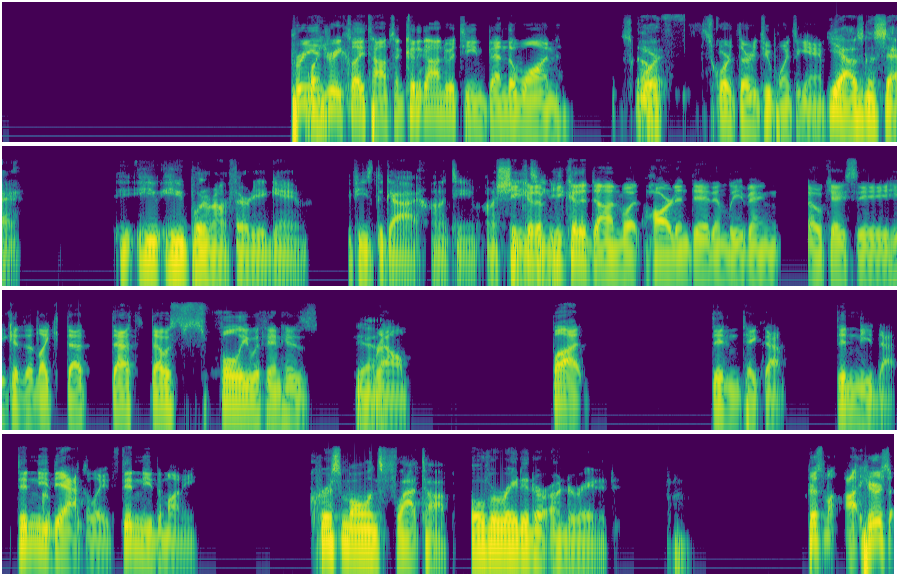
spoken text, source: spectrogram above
Pre-injury Klay Thompson could have gone to a team, been the one, scored no, scored 32 points a game. Yeah, I was gonna say he he he put around 30 a game if he's the guy on a team on a shitty he could have he could have done what Harden did in leaving OKC. He could have like that that that was fully within his yeah. realm. But didn't take that. Didn't need that. Didn't need the accolades. Didn't need the money. Chris Mullins flat top, overrated or underrated? Chris, uh, here's,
